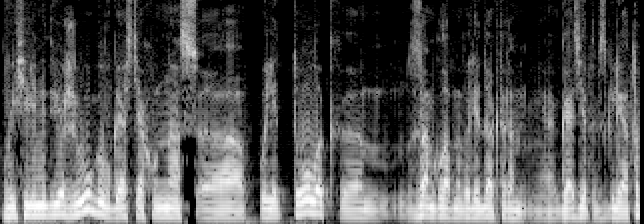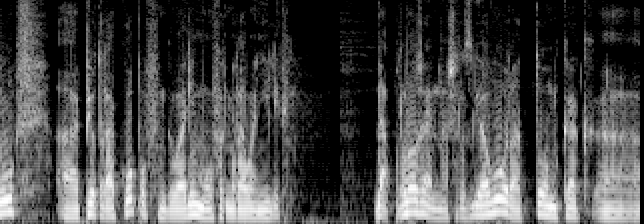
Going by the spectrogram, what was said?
В эфире «Медвежий угол», в гостях у нас э, политолог, э, зам главного редактора газеты «Взгляд.ру» Петр Акопов. Говорим о формировании элит. Да, продолжаем наш разговор о том, как э,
